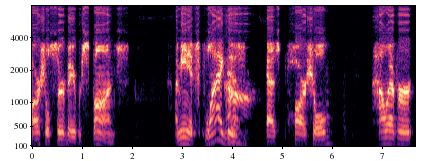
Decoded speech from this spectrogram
partial survey response. I mean, it's flagged as, as partial. However,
